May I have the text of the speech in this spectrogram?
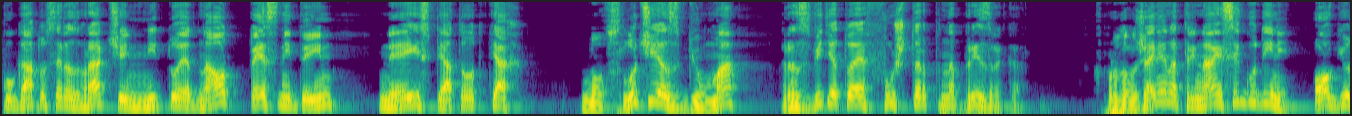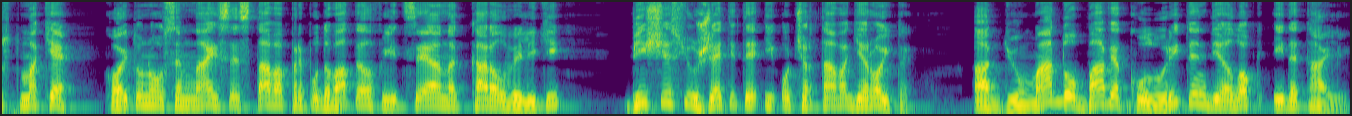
когато се разбра, че нито една от песните им не е изпята от тях. Но в случая с Дюма развитието е в ущърп на призрака. В продължение на 13 години Огюст Маке, който на 18 става преподавател в лицея на Карл Велики, пише сюжетите и очертава героите, а Дюма добавя колоритен диалог и детайли.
